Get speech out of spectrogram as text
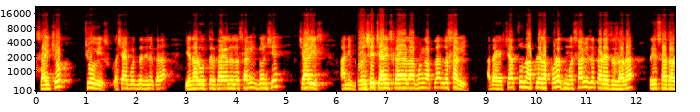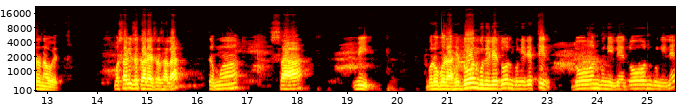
साई चोक चोवीस. कशा पद्धतीने करा? येणारं उत्तर काय आलं? लसावी. दोनशे चाळीस. आणि दोनशे चाळीस काय आला? मग आपला लसावी. आता ह्याच्यातून आपल्याला परत मसावी जर काढायचं झाला तर हे साधारण नाव आहेत. मसावी जर काढायचा झाला तर म सा वी. बरोबर आहे. दोन गुणिले दोन गुणिले तीन. दोन गुणिले दोन गुणिले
